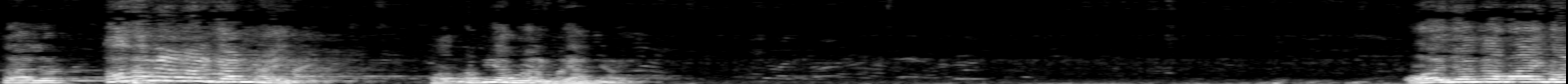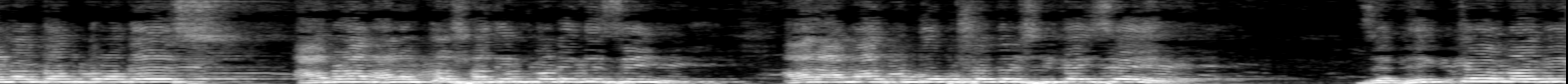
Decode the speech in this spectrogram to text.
তাহলে তথাপি আমার জ্ঞান নাই। তথাপি আমার জ্ঞান নাই। ওই জন্য ভাই গণতন্ত্র দেশ আমরা ভারতটা স্বাধীন করে দিয়েছি। আর আমার পূর্বপুরুষদের শিখাইছে যে ভিক্ষা মাগি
